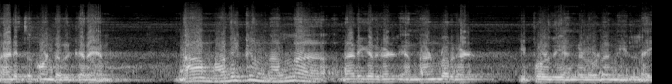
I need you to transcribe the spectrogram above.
நடித்து கொண்டிருக்கிறேன் நான் மதிக்கும் நல்ல நடிகர்கள் என் நண்பர்கள் இப்பொழுது எங்களுடன் இல்லை.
